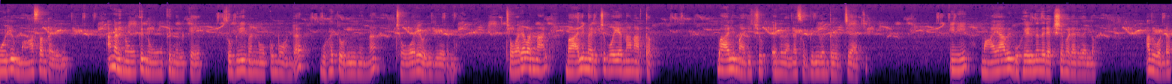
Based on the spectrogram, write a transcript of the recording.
ഒരു മാസം കഴിഞ്ഞു. അങ്ങനെ നോക്കി നോക്കി നിൽക്കെ സുഗ്രീവൻ നോക്കുമ്പോൾ ഉണ്ട് ഗുഹയ്ക്കുള്ളിൽ നിന്ന് ചോര ഒഴുകി വരുന്നു. ചോര വന്നാൽ ബാലി മരിച്ചുപോയി എന്നാണ് അർത്ഥം. ബാലി മരിച്ചു എന്ന് തന്നെ സുഗ്രീവൻ തീർച്ചയാക്കി. ഇനി മായാവി ഗുഹയിൽ നിന്ന് രക്ഷപ്പെടരുതല്ലോ. അതുകൊണ്ട്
